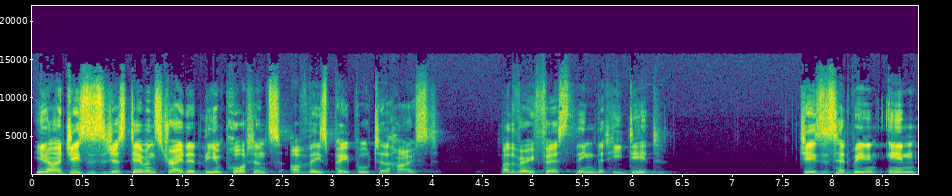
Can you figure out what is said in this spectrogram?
You know, Jesus has just demonstrated the importance of these people to the host by the very first thing that he did. Jesus had been in,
